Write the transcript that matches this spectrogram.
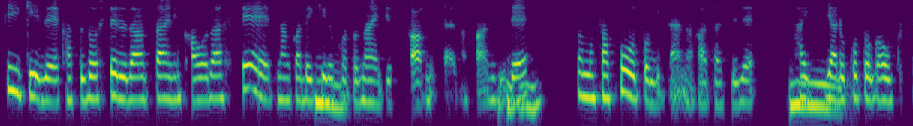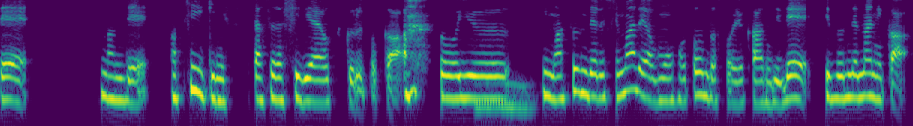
地域で活動してる団体に顔を出して、なんかできることないですか、みたいな感じで、そのサポートみたいな形で、はい、やることが多くて、なんで、まあ地域にひたすら知り合いを作るとか、そういう、今住んでる島ではもうほとんどそういう感じで、自分で何か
